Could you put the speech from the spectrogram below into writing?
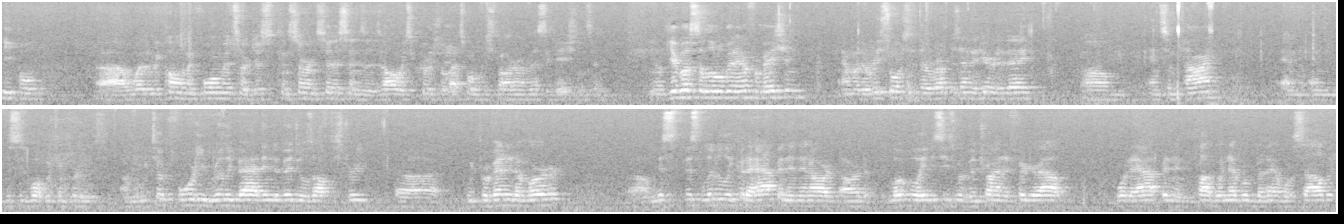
people, uh, whether we call them informants or just concerned citizens is always crucial, that's where we start our investigations. And You know, give us a little bit of information, and with the resources that are represented here today, um, and some time, and, and this is what we can produce. I mean, we took forty really bad individuals off the street, uh, we prevented a murder. This, this literally could have happened, and then our, our local agencies would have been trying to figure out what had happened, and probably would never been able to solve it.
